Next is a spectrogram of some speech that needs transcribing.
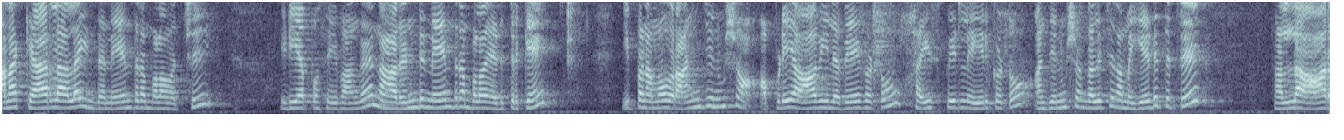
ஆனால் கேரளாவில் இந்த நேந்திரம்பழம் வச்சு இடியாப்பம் செய்வாங்க. நான் ரெண்டு நேந்திரம்பழம் எடுத்திருக்கேன். இப்போ நம்ம ஒரு அஞ்சு நிமிஷம் அப்படியே ஆவியில் வேகட்டும் ஹை ஸ்பீடில் இருக்கட்டும். அஞ்சு நிமிஷம் கழித்து நம்ம எடுத்துட்டு நல்லா ஆற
